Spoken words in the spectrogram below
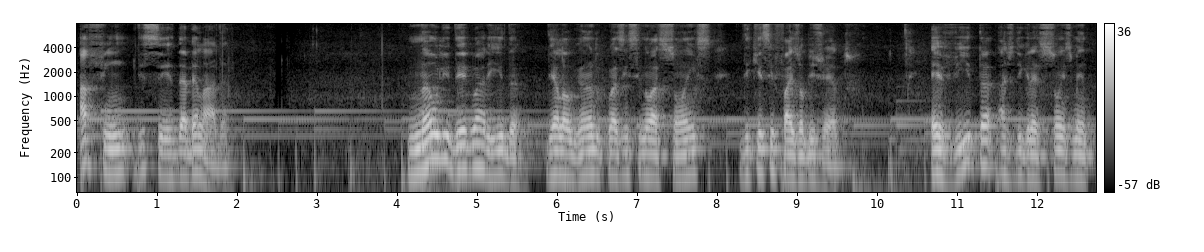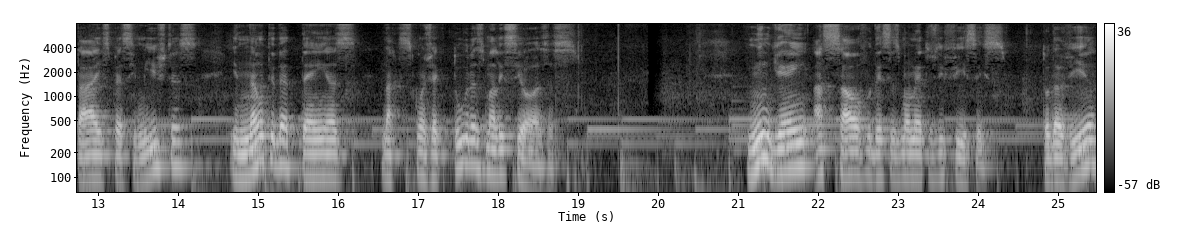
a fim de ser debelada. Não lhe dê guarida, dialogando com as insinuações de que se faz objeto. Evita as digressões mentais pessimistas e não te detenhas nas conjecturas maliciosas. Ninguém a salvo desses momentos difíceis. Todavia,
